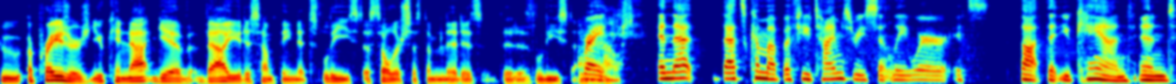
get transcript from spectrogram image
to appraisers, you cannot give value to something that's leased, a solar system that is that is leased on Right. a house. And that that's come up a few times recently where it's thought that you can and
